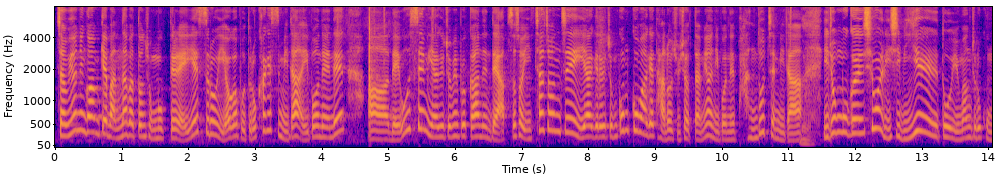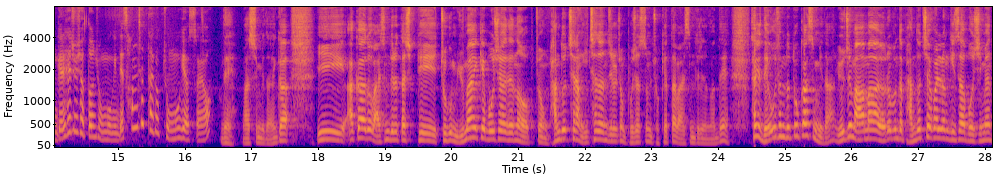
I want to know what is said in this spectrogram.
자, 위원님과 함께 만나봤던 종목들 AS로 이어가 보도록 하겠습니다. 이번에는 아, 네오셈 이야기 좀 해볼까 하는데 앞서서 2차 전지 이야기를 좀 꼼꼼하게 다뤄주셨다면 이번엔 반도체입니다. 이 종목은 10월 22일도 유망주로 공개를 해주셨던 종목인데 선제 타격 종목이었어요. 네, 맞습니다. 그러니까 이 아까도 말씀드렸다시피 조금 유망 있게 보셔야 되는 업종 반도체랑 2차 전지를 좀 보셨으면 좋겠다 말씀드리는 건데 사실 네오셈도 똑같습니다. 요즘 아마 여러분들 반도체 관련 기사 보시면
